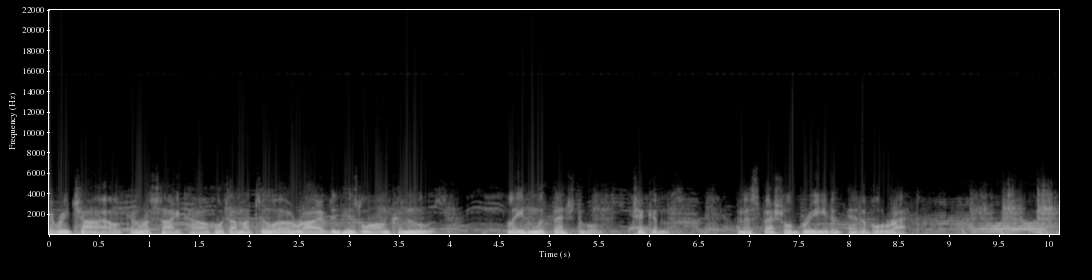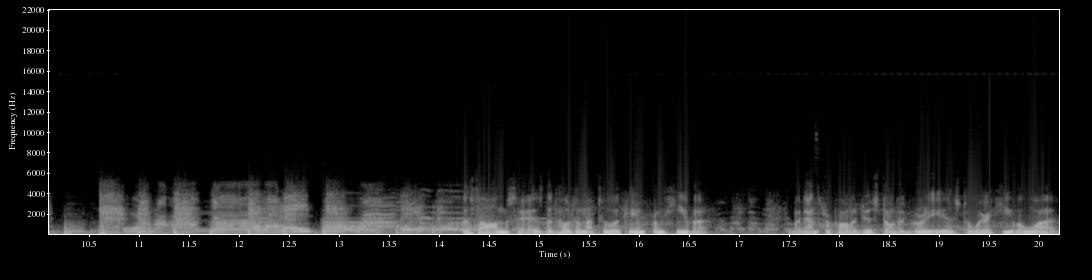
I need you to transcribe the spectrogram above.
Every child can recite how Hotu Matu'a arrived in his long canoes, laden with vegetables, chickens, and a special breed of edible rat. The song says that Hotu Matu'a came from Hiva, but anthropologists don't agree as to where Hiva was.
